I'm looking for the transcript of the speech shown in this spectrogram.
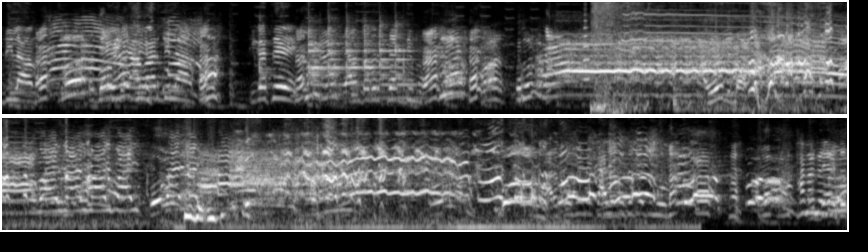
দিলাম। আবার দিলাম। ঠিক আছে? ফেক দিব থানা নিয়ে যান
